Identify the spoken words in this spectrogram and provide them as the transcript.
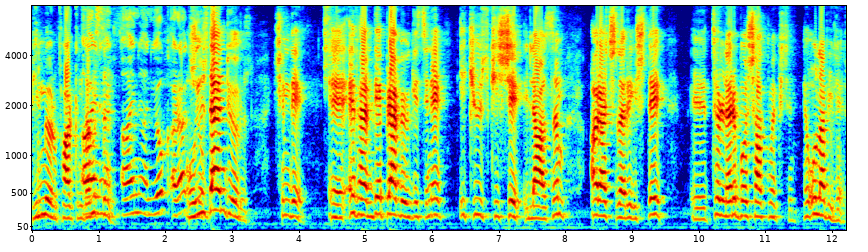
Bilmiyorum farkında Aynen, mısınız? aynen yok araç O yok. yüzden diyoruz. Şimdi e, efendim deprem bölgesine 200 kişi lazım. Araçları işte e, tırları boşaltmak için. E, olabilir.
